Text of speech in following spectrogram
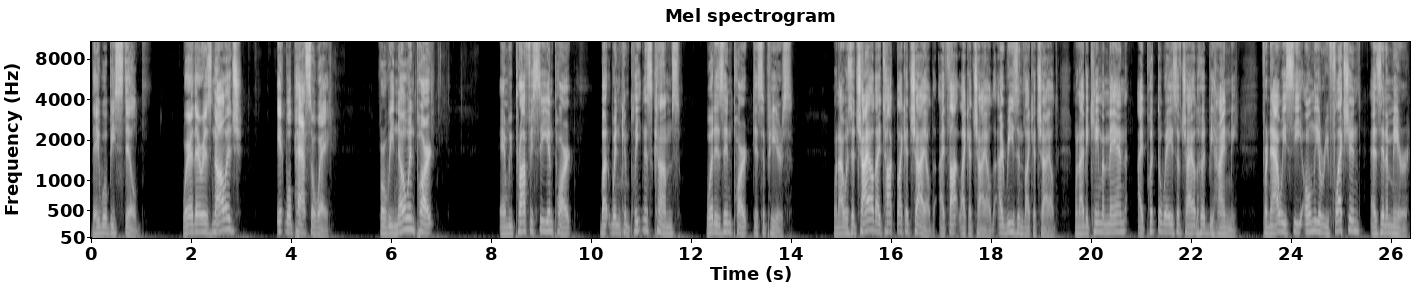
they will be stilled. Where there is knowledge, it will pass away. For we know in part, and we prophesy in part, but when completeness comes, what is in part disappears. When I was a child, I talked like a child, I thought like a child, I reasoned like a child. When I became a man, I put the ways of childhood behind me. For now we see only a reflection as in a mirror.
